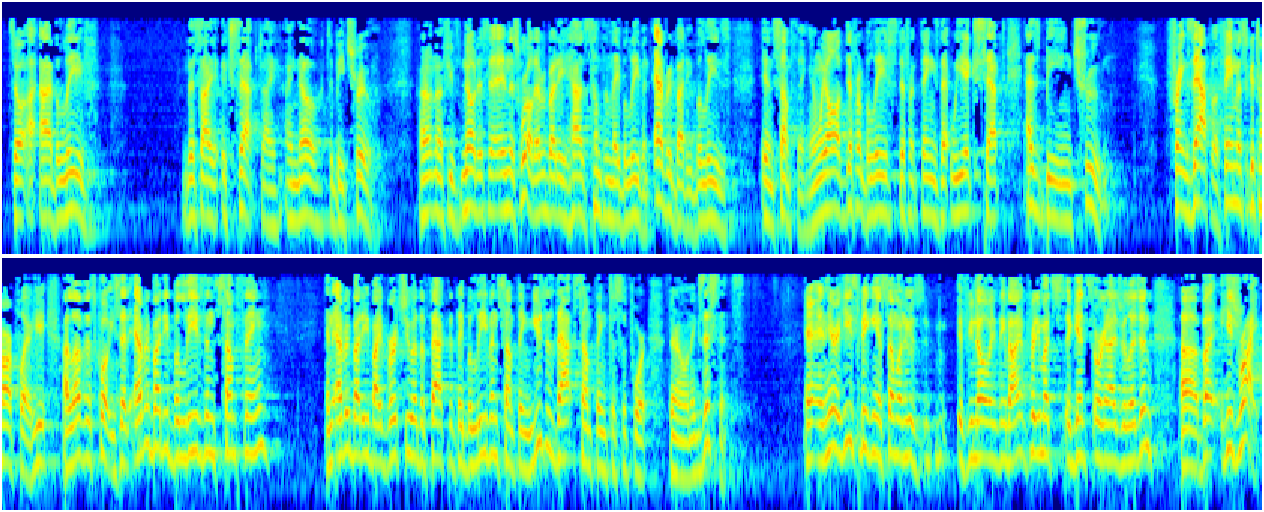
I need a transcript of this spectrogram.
So I, I believe this I accept, I, I know to be true. I don't know if you've noticed that in this world, everybody has something they believe in. Everybody believes in something. And we all have different beliefs, different things that we accept as being true. Frank Zappa, famous guitar player, he, I love this quote. He said, Everybody believes in something, and everybody, by virtue of the fact that they believe in something, uses that something to support their own existence. And here he's speaking as someone who's, if you know anything about him, pretty much against organized religion. Uh, but he's right.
